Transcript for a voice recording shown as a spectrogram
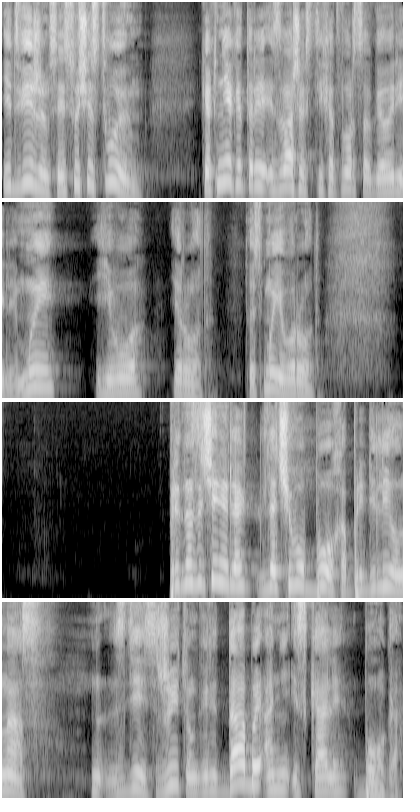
и движемся, и существуем, как некоторые из ваших стихотворцев говорили, мы его и род. То есть мы его род. Предназначение, для, для чего Бог определил нас здесь жить, Он говорит, дабы они искали Бога.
